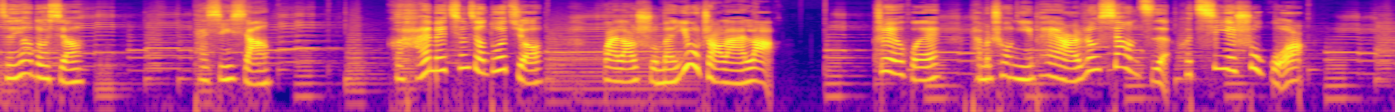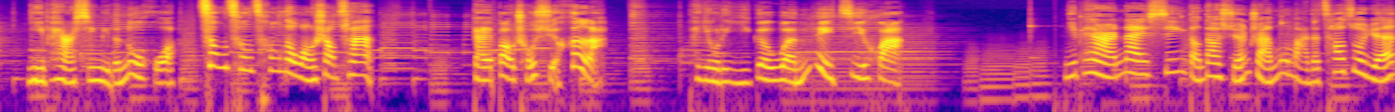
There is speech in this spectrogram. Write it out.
怎样都行。他心想。可还没清静多久。坏老鼠们又找来了，这回他们冲尼佩尔扔橡子和七叶树果。尼佩尔心里的怒火蹭蹭蹭地往上窜，该报仇雪恨啦！他有了一个完美计划。尼佩尔耐心等到旋转木马的操作员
